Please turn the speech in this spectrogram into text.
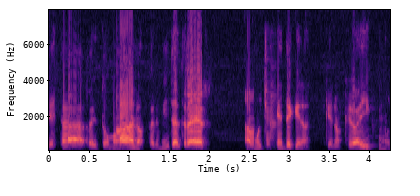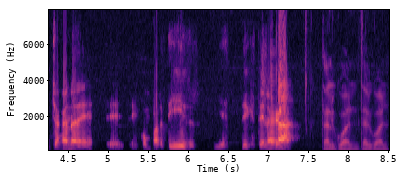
esta retomada nos permita traer a mucha gente que nos, que nos quedó ahí con muchas ganas de, de- de compartir y de, de que estén acá. Tal cual, tal cual.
